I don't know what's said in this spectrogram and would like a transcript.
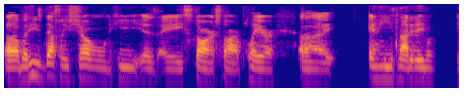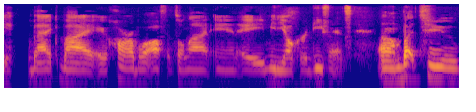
Uh, but he's definitely shown he is a star star player, uh, and he's not even back by a horrible offensive line and a mediocre defense. Um, but to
